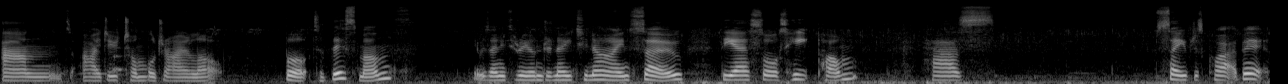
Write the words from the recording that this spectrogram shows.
And I do tumble dry a lot. But this month it was only 389 so the air source heat pump has saved us quite a bit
